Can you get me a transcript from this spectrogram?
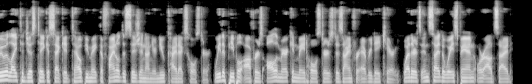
We would like to just take a second to help you make the final decision on your new Kydex holster. We the People offers all American made holsters designed for everyday carry. Whether it's inside the waistband or outside,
